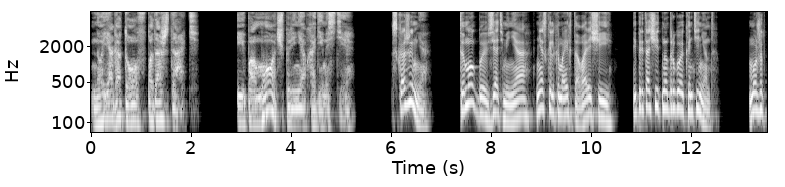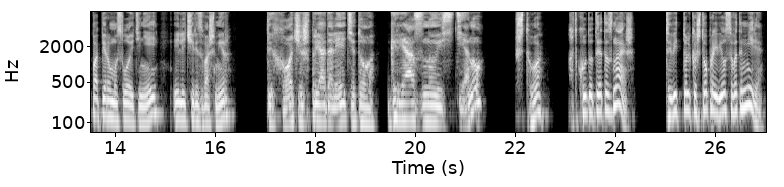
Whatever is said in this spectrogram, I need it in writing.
но я готов подождать и помочь при необходимости». «Скажи мне, ты мог бы взять меня, несколько моих товарищей и притащить на другой континент. Может, по первому слою теней или через ваш мир? Ты хочешь преодолеть эту грязную стену? Что? Откуда ты это знаешь? Ты ведь только что проявился в этом мире,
